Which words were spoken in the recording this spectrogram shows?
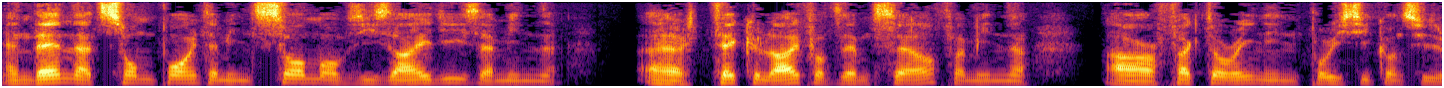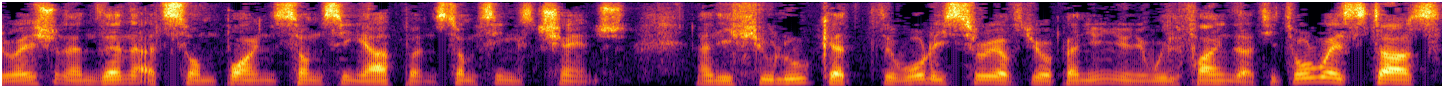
And then at some point, I mean, some of these ideas, I mean, uh, take a life of themselves. I mean, are factoring in policy consideration, and then at some point something happens, something's changed. And if you look at the whole history of the European Union, you will find that it always starts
